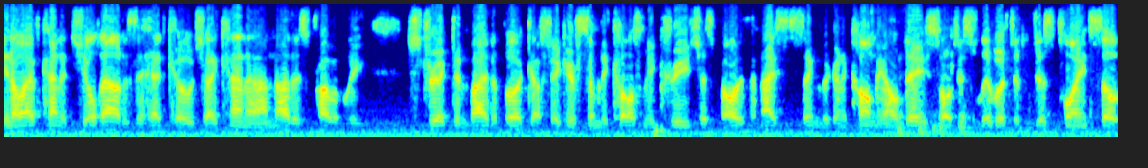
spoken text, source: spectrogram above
you know, I've kind of chilled out as a head coach. I kind of, I'm not as probably strict and by the book. I figure if somebody calls me Creech, that's probably the nicest thing they're going to call me all day. So I'll just live with it at this point. So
